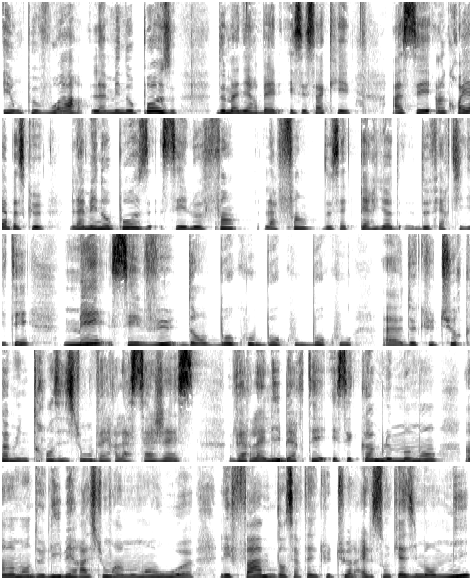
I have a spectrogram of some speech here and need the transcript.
et on peut voir la ménopause de manière belle, et c'est ça qui est assez incroyable, parce que la ménopause, c'est le fin la fin de cette période de fertilité, mais c'est vu dans beaucoup, beaucoup, beaucoup euh, de cultures comme une transition vers la sagesse, vers la liberté. Et c'est comme le moment, un moment de libération, un moment où euh, les femmes, dans certaines cultures, elles sont quasiment mises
